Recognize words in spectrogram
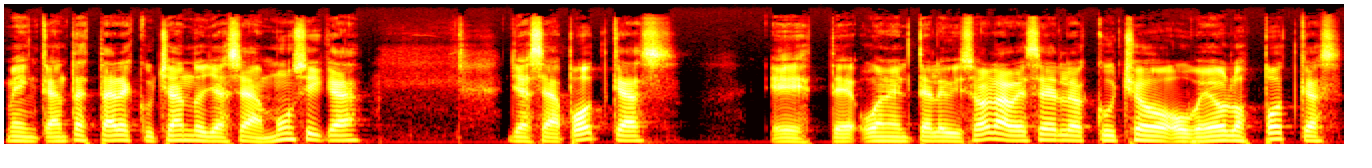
me encanta estar escuchando ya sea música, ya sea podcast, este, o en el televisor, a veces lo escucho o veo los podcasts.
